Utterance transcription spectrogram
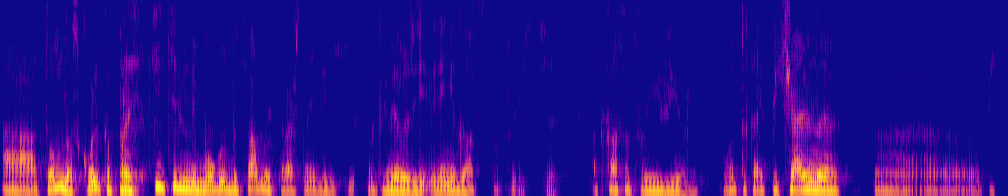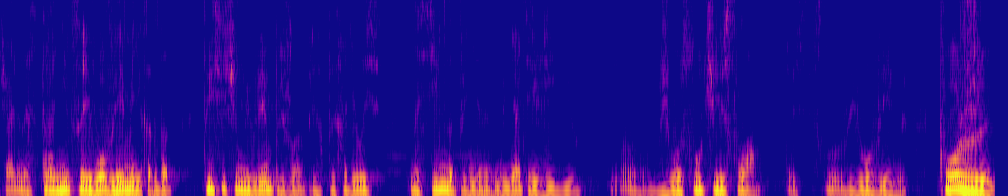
о том, насколько простительны могут быть самые страшные грехи. Например, ренегатство, то есть э, отказ от своей веры. Вот такая печальная, э, печальная страница его времени, когда тысячам евреям пришло, приходилось насильно менять религию. В его случае ислам, то есть в его время. Позже,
